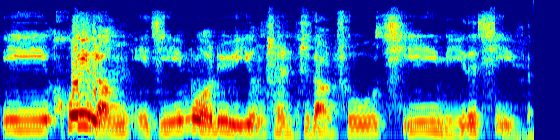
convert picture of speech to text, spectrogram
以灰冷以及墨绿映衬，制造出凄迷的气氛。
